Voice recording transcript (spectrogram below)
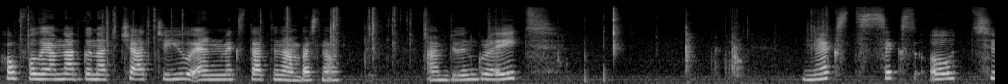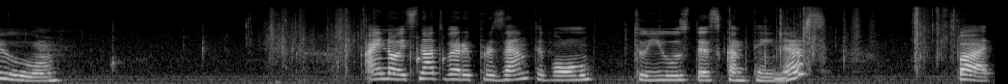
Hopefully I'm not gonna chat to you and mix up the numbers now I'm doing great. Next 602 I know it's not very presentable to use these containers but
